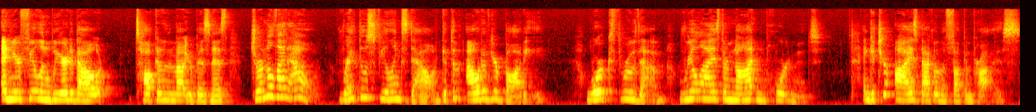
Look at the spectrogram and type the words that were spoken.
and you're feeling weird about talking to them about your business, journal that out. Write those feelings down. Get them out of your body. Work through them. Realize they're not important. And get your eyes back on the fucking prize.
